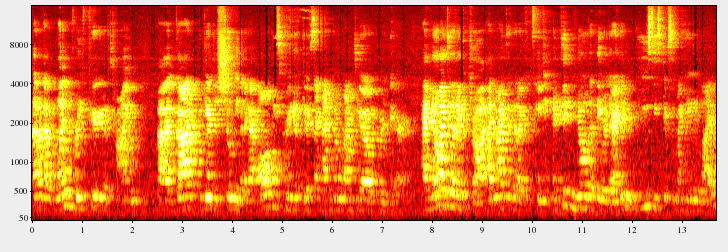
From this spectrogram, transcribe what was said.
out of that one brief period of time, uh, God began to show me that I had all these creative gifts I had no idea were there. I had no idea that I could draw. I had no idea that I could paint. I didn't know that they were there. I didn't use daily life.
